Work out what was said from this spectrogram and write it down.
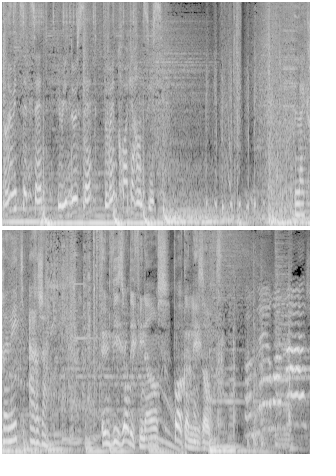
1877 827 2346. La chronique argent. Une vision des finances pas comme les autres. Comme les rois mages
